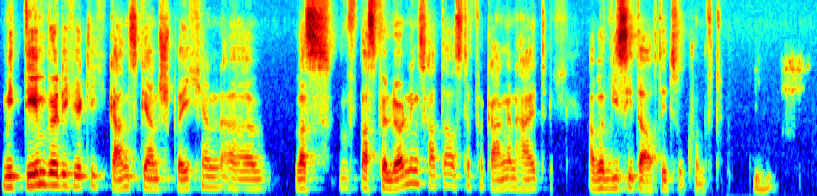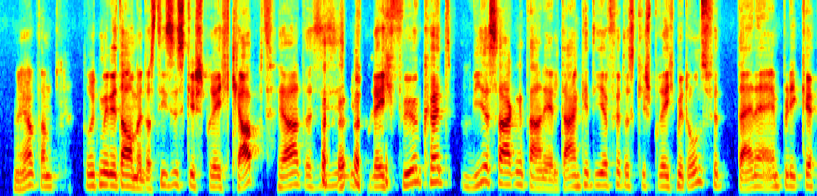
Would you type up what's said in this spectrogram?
Mit dem würde ich wirklich ganz gern sprechen, äh, was, was für Learnings hat er aus der Vergangenheit, aber wie sieht er auch die Zukunft? Mhm. Ja, dann drücken wir die Daumen, dass dieses Gespräch klappt, ja, dass ihr dieses Gespräch führen könnt. Wir sagen, Daniel, danke dir für das Gespräch mit uns, für deine Einblicke,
